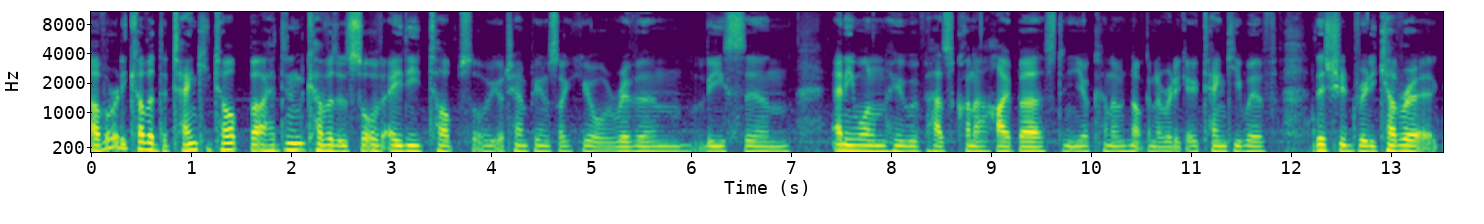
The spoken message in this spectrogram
I've already covered the tanky top, but I didn't cover the sort of AD tops sort of your champions like your Riven, Lee Sin, anyone who has kind of high burst and you're kind of not going to really go tanky with. This should really cover it,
